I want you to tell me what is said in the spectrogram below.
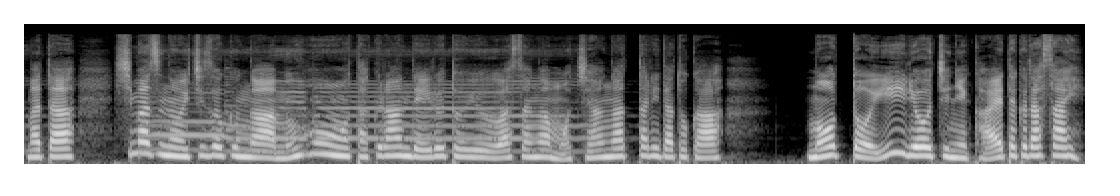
また島津の一族が謀反を企んでいるという噂が持ち上がったりだとかもっといい領地に変えてください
